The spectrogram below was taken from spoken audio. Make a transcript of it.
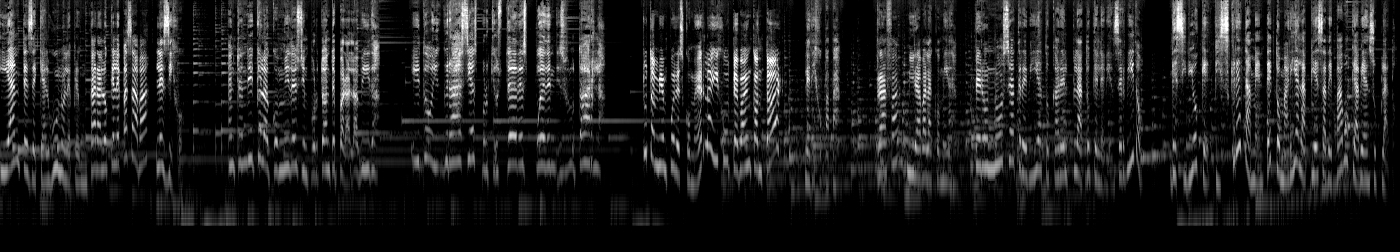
y antes de que alguno le preguntara lo que le pasaba, les dijo, Entendí que la comida es importante para la vida y doy gracias porque ustedes pueden disfrutarla. Tú también puedes comerla, hijo, te va a encantar, le dijo papá. Rafa miraba la comida, pero no se atrevía a tocar el plato que le habían servido. Decidió que discretamente tomaría la pieza de pavo que había en su plato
